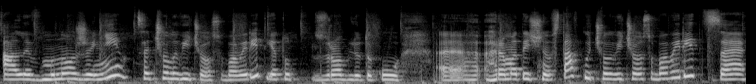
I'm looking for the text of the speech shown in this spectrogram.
Але в множині це чоловічо-особовий рід. Я тут зроблю таку е, граматичну вставку. Чоловічо-особовий рід це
